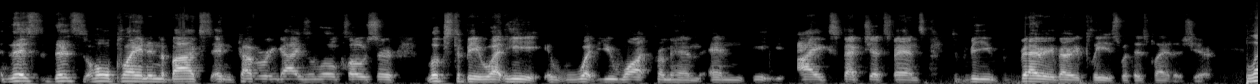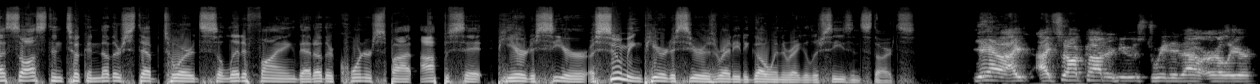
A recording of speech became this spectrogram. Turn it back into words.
this this whole playing in the box and covering guys a little closer looks to be what he what you want from him and he, I expect Jets fans to be very very pleased with his play this year. Bless Austin took another step towards solidifying that other corner spot opposite Pierre Desir, assuming Pierre Desir is ready to go when the regular season starts. Yeah, I, I saw Connor Hughes tweeted out earlier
